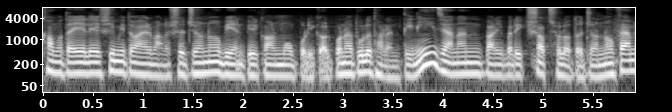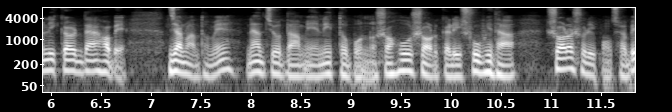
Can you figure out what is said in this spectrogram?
ক্ষমতায় এলে সীমিত আয়ের মানুষের জন্য বিএনপির কর্ম পরিকল্পনা তুলে ধরেন তিনি। জানান, পারিবারিক সচ্ছলতার জন্য ফ্যামিলি কার্ড দেওয়া হবে, যার মাধ্যমে ন্যায্য দামে নিত্যপণ্য সহ সরকারি সুবিধা সরাসরি পৌঁছাবে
